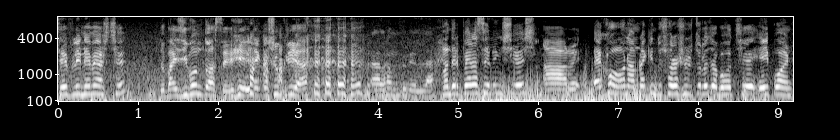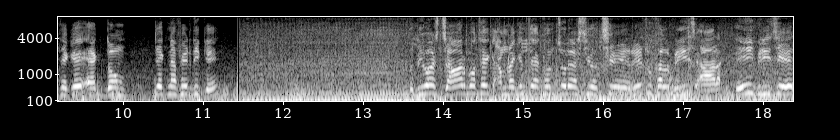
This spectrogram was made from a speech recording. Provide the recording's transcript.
সেফলি নেমে আসছে। তো ভাই জীবন তো আছে এটা একটা শুক্রিয়া। আলহামদুলিল্লাহ। আমাদের প্যারাসেলিং শেষ আর এখন আমরা কিন্তু সরাসরি চলে যাব হচ্ছে এই পয়েন্ট থেকে একদম টেকনাফের দিকে। ভিউয়ার্স যাওয়ার পথে আমরা কিন্তু এখন চলে আসছি হচ্ছে রেজুখাল ব্রিজ, আর এই ব্রিজের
